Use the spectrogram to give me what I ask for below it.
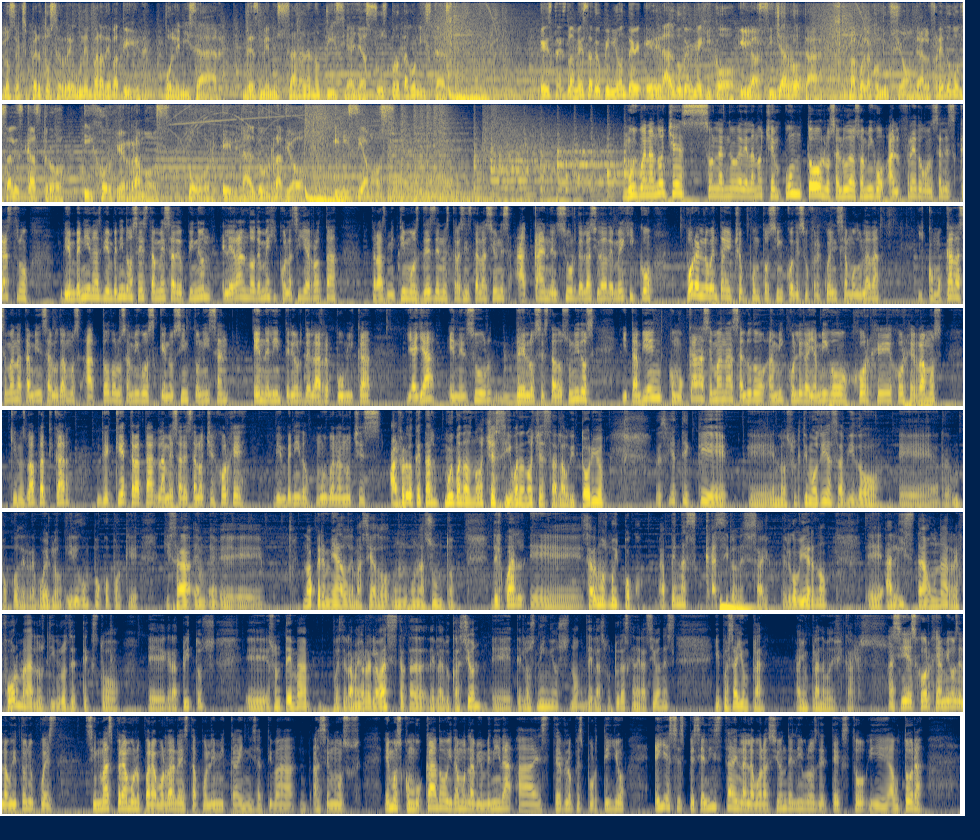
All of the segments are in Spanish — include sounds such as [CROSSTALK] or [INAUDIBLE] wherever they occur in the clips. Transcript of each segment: Los expertos se reúnen para debatir, polemizar, desmenuzar a la noticia y a sus protagonistas. Esta es la mesa de opinión de El Heraldo de México y La Silla Rota, bajo la conducción de Alfredo González Castro y Jorge Ramos, por El Heraldo Radio. Iniciamos. Muy buenas noches, son las 9 de la noche en punto. Los saluda su amigo Alfredo González Castro. Bienvenidas, bienvenidos a esta mesa de opinión, El Heraldo de México, La Silla Rota. Transmitimos desde nuestras instalaciones acá en el sur de la Ciudad de México por el 98.5 de su frecuencia modulada. Y como cada semana también saludamos a todos los amigos que nos sintonizan en el interior de la República y allá en el sur de los Estados Unidos. Y también como cada semana saludo a mi colega y amigo Jorge, Jorge Ramos, quien nos va a platicar de qué trata la mesa de esta noche. Jorge, bienvenido, muy buenas noches. Alfredo, ¿qué tal? Muy buenas noches y buenas noches al auditorio. Pues fíjate que eh, en los últimos días ha habido eh, un poco de revuelo, y digo un poco porque quizá em, eh, no ha permeado demasiado un, un asunto del cual sabemos muy poco, apenas [LAUGHS] casi lo necesario. El gobierno alista una reforma a los libros de texto eh, gratuitos. Eh, es un tema pues de la mayor relevancia, se trata de la educación eh, de los niños, ¿no? de las futuras generaciones y pues hay un plan, hay un plan de modificarlos. Así es, Jorge, amigos del auditorio, pues sin más preámbulo para abordar esta polémica iniciativa, hacemos, hemos convocado y damos la bienvenida a Esther López Portillo. Ella es especialista en la elaboración de libros de texto y autora.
